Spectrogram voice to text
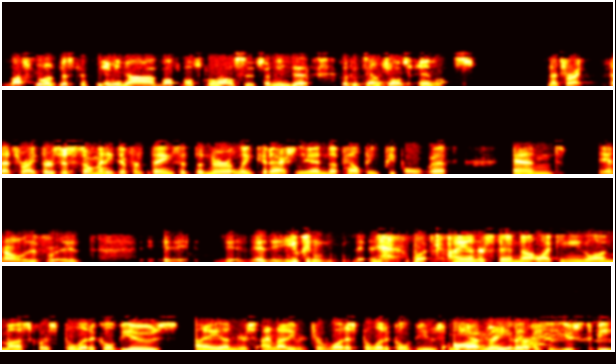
muscular dystrophy, I mean, uh, multiple sclerosis. I mean, the, the potential is endless. That's right. That's right. There's just so many different things that the Neuralink could actually end up helping people with. And, you know, if it, it, it, you can look. I understand not liking Elon Musk for his political views. I under. I'm not even sure what his political views are, yeah, frankly, because he used to be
